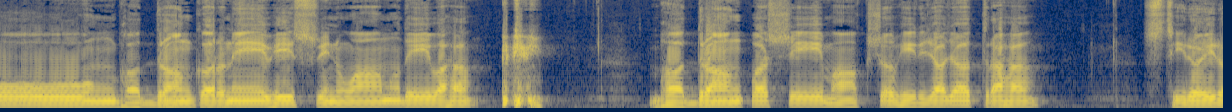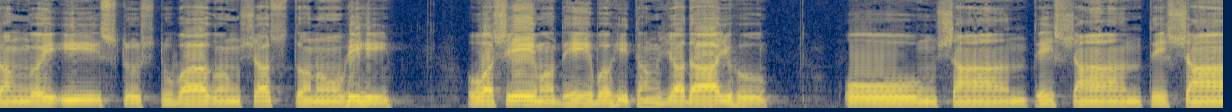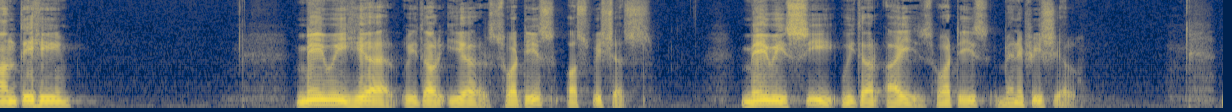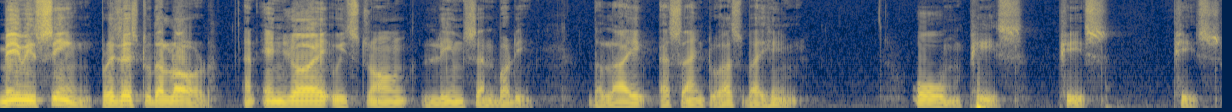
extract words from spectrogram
ॐ भद्रं कर्णेभिः शृण्वाम देवः। भद्रं पश्येमाक्षभिर्यजत्रः स्थिरैरङ्गैस्तुष्टुवागुंशस्तनूभिः वशेम देवहितं यदायुः ॐ शान्ति शान्ति, शान्तिः। May we hear with our ears what is auspicious. May we see with our eyes what is beneficial. May we sing praises to the Lord and enjoy with strong limbs and body the life assigned to us by Him. Om, peace, peace, peace.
